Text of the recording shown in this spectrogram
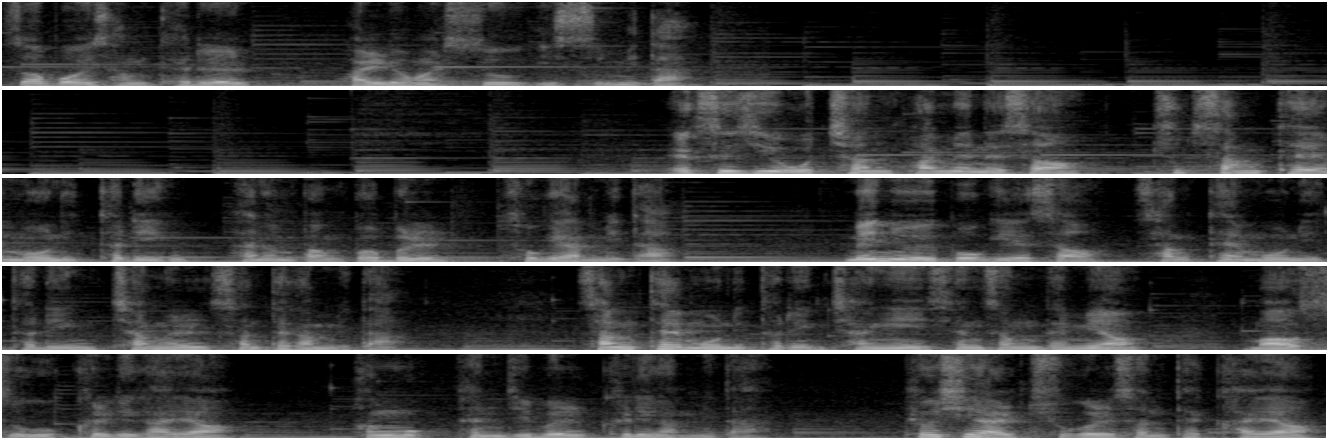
서버의 상태를 활용할 수 있습니다. XG5000 화면에서 축 상태 모니터링 하는 방법을 소개합니다. 메뉴의 보기에서 상태 모니터링 창을 선택합니다. 상태 모니터링 창이 생성되며 마우스 우클릭하여 항목 편집을 클릭합니다. 표시할 축을 선택하여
